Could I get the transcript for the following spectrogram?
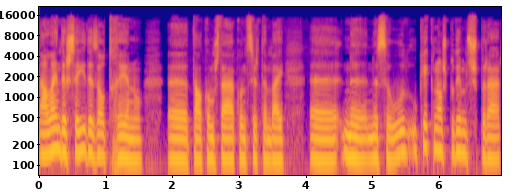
além das saídas ao terreno, uh, tal como está a acontecer também uh, na, na, saúde, o que é que nós podemos esperar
